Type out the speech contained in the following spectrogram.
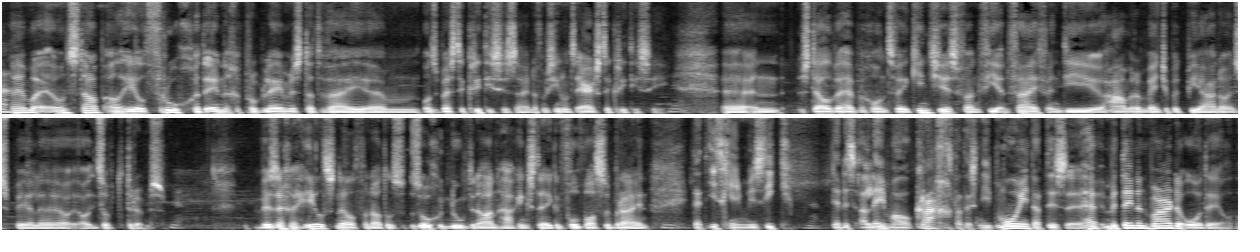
ja. ja, maar het ontstaat al heel vroeg. Het enige probleem is dat wij um, ons beste kritische zijn, of misschien ons ergste critici. Ja. Uh, en stel, we hebben gewoon twee kindjes van vier en vijf, en die hameren een beetje op het piano en spelen iets op de drums. Ja. We zeggen heel snel vanuit ons zogenoemd in aanhakingsteken volwassen brein: dat is geen muziek dit is alleen maar kracht, dat is niet mooi, dat is eh, meteen een waardeoordeel.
